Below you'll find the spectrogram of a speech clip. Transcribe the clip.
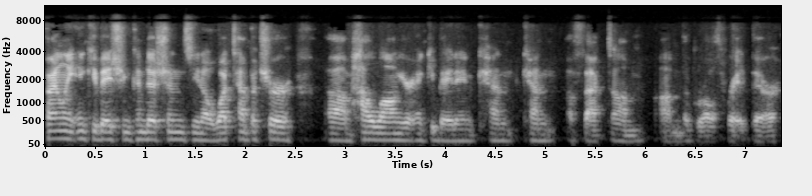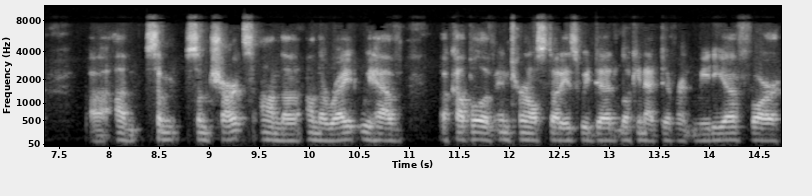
Finally, incubation conditions, you know, what temperature, um, how long you're incubating can, can affect um, um, the growth rate there. Uh, um, some, some charts on the, on the right, we have a couple of internal studies we did looking at different media for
